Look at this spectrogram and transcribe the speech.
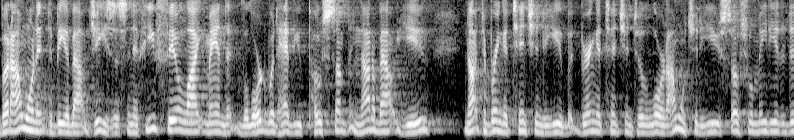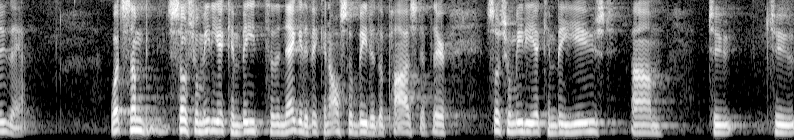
but I want it to be about Jesus. And if you feel like, man, that the Lord would have you post something not about you, not to bring attention to you, but bring attention to the Lord, I want you to use social media to do that. What some social media can be to the negative, it can also be to the positive. There, Social media can be used um, to, to,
